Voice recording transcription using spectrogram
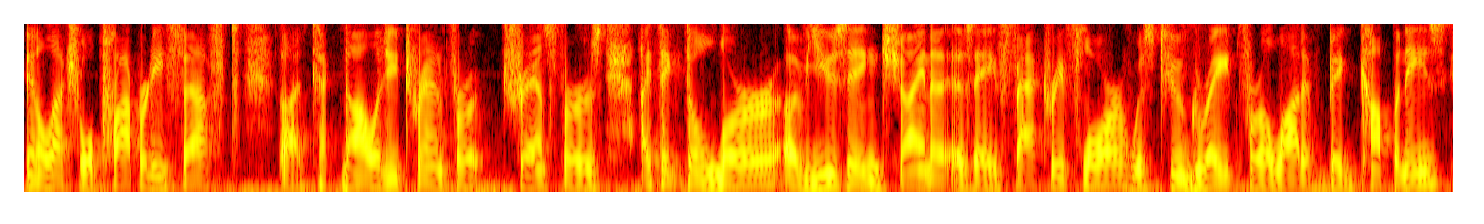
Intellectual property theft, uh, technology transfer, transfers. I think the lure of using China as a factory floor was too great for a lot of big companies.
